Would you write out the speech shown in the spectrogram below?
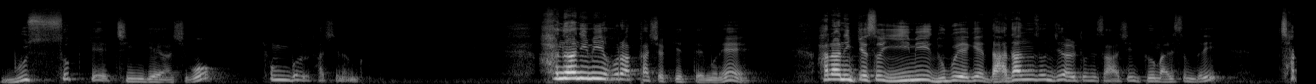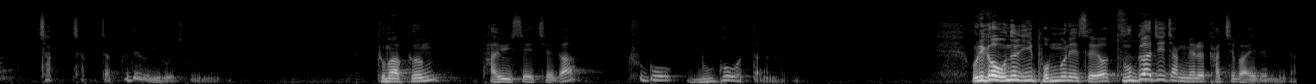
무섭게 징계하시고 형벌하시는 겁니다. 하나님이 허락하셨기 때문에 하나님께서 이미 누구에게 나단 선지자를 통해서 하신 그 말씀들이 착착착착 그대로 이루어지고 있는 거예요. 그만큼 다윗의 죄가 크고 무거웠다는 겁니다. 우리가 오늘 이 본문에서요 두 가지 장면을 같이 봐야 됩니다.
